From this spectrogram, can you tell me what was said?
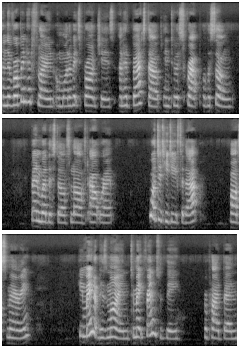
and the robin had flown on one of its branches and had burst out into a scrap of a song. Ben Weatherstaff laughed outright. What did he do for that? asked Mary. He made up his mind to make friends with thee, replied Ben.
